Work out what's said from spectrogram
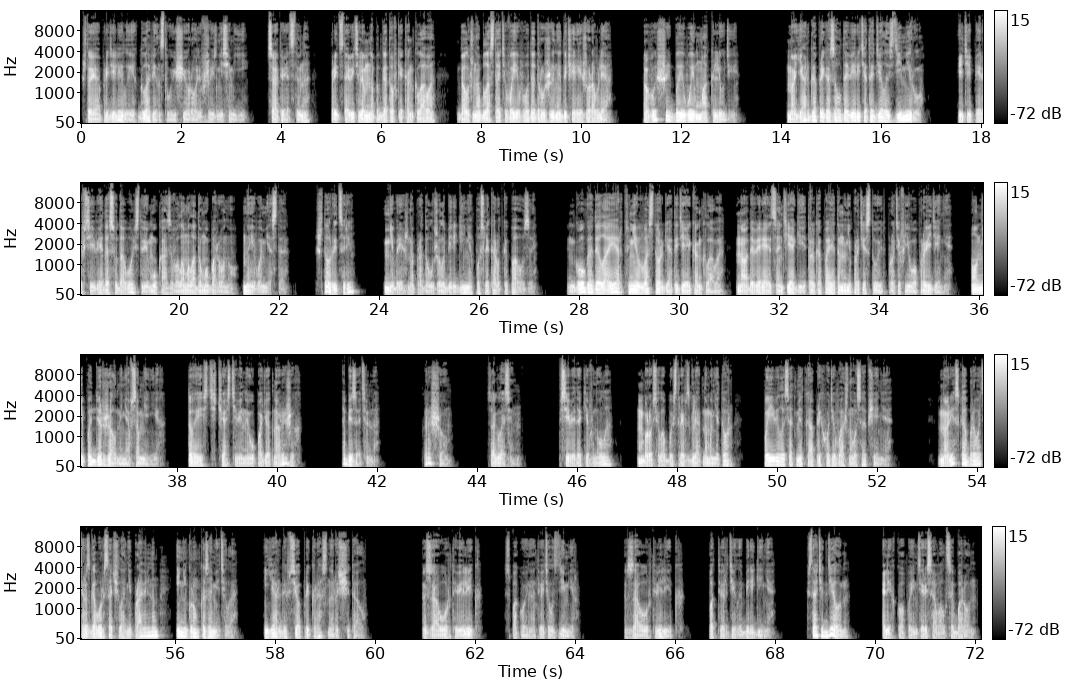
что и определило их главенствующую роль в жизни семьи. Соответственно, представителем на подготовке конклава должна была стать воевода дружины дочерей журавля, высший боевой маг люди. Но Ярго приказал доверить это дело Сдемиру, и теперь Всеведа с удовольствием указывала молодому барону на его место. Что рыцари — небрежно продолжила Берегиня после короткой паузы. Гуга де Лаэрт не в восторге от идеи конклава, но доверяет Сантьяге и только поэтому не протестует против его проведения. Он не поддержал меня в сомнениях. То есть часть вины упадет на рыжих? Обязательно. Хорошо. Согласен. Всеведа кивнула, бросила быстрый взгляд на монитор, появилась отметка о приходе важного сообщения но резко обрывать разговор сочла неправильным и негромко заметила. Ярго все прекрасно рассчитал. «Заурт велик», — спокойно ответил Сдемир. «Заурт велик», — подтвердила Берегиня. «Кстати, где он?» — легко поинтересовался барон.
